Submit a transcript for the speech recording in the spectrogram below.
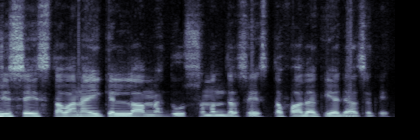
جس سے اس توانائی کے لامحدود سمندر سے استفادہ کیا جا سکے۔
